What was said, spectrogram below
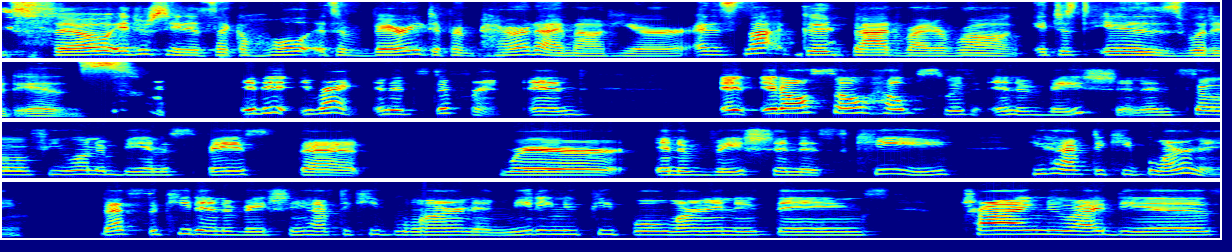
so interesting. It's like a whole, it's a very different paradigm out here. And it's not good, bad, right, or wrong. It just is what it is. It is right. And it's different. And it, it also helps with innovation. And so if you want to be in a space that where innovation is key, you have to keep learning. That's the key to innovation. You have to keep learning, meeting new people, learning new things, trying new ideas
